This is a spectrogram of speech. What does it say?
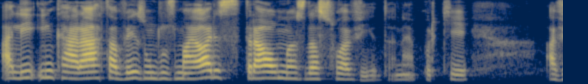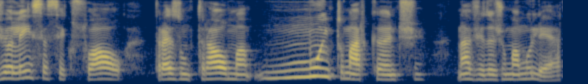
ali encarar talvez um dos maiores traumas da sua vida, né? Porque a violência sexual traz um trauma muito marcante na vida de uma mulher,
